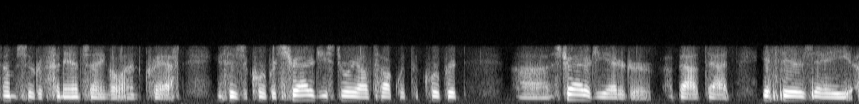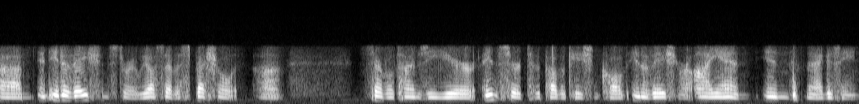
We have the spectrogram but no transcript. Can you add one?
some sort of finance angle on Kraft. If there's a corporate strategy story, I'll talk with the corporate uh, strategy editor about that. If there's a um, an innovation story, we also have a special uh, several times a year insert to the publication called Innovation or IN in magazine.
